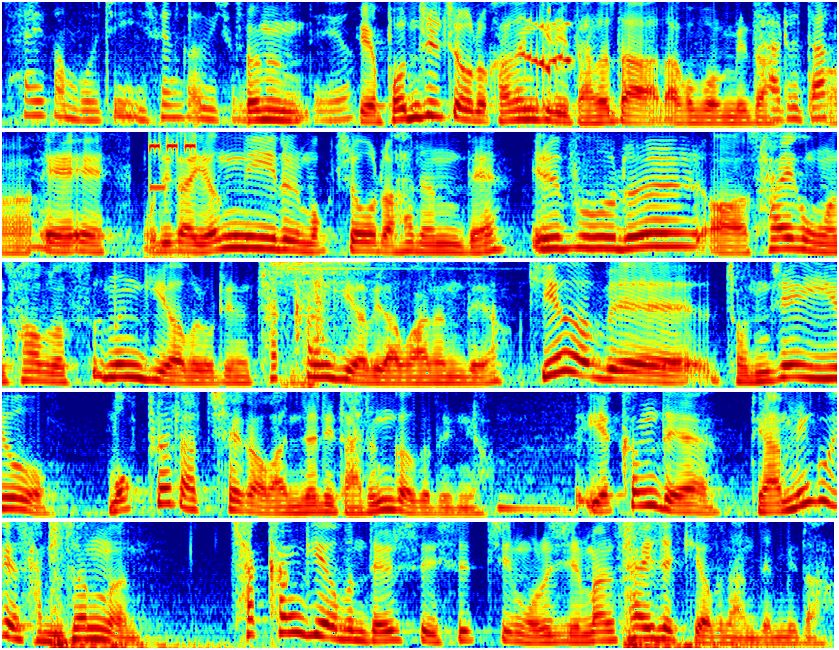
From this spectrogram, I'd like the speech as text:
차이가 뭐지? 이 생각이 좀 저는 드는데요. 예, 본질적으로 가는 길이 다르다라고 봅니다. 다르다? 어, 예, 예. 우리가 영리를 목적으로 하는데 일부를 어, 사회공헌 사업으로 쓰는 기업을 우리는 착한 기업이라고 하는데요. 기업의 존재 이유, 목표 자체가 완전히 다른 거거든요. 예컨대 대한민국의 삼성은 착한 기업은 될 수 있을지 모르지만 사회적 기업은 안 됩니다.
